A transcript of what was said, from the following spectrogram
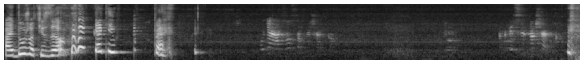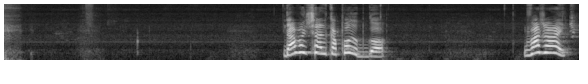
Ale dużo ci zrobił. Jaki pech. O nie, zostaw szelka. Dawaj szelka, porób go. Uważaj.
